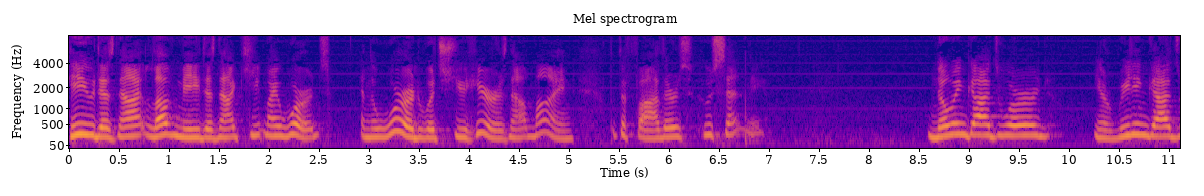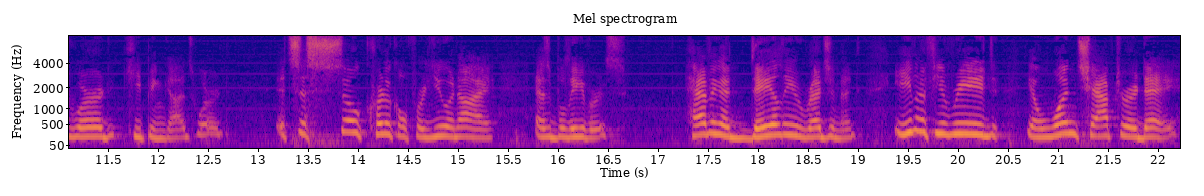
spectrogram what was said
He who does not love me does not keep my words, and the word which you hear is not mine, but the Father's who sent me. Knowing God's word, you know, reading God's word, keeping God's word. It's just so critical for you and I as believers. Having a daily regiment, even if you read you know, one chapter a day,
